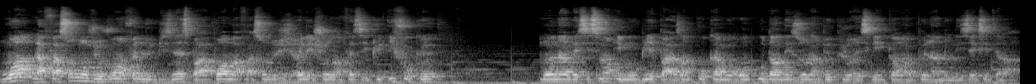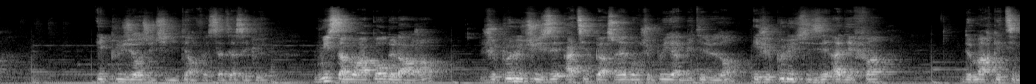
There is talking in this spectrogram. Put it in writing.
moi, la façon dont je vois en fait le business par rapport à ma façon de gérer les choses, en fait, c'est qu'il faut que mon investissement immobilier, par exemple, au Cameroun ou dans des zones un peu plus risquées, comme un peu l'Indonésie, etc., ait plusieurs utilités, en fait. C'est-à-dire, c'est que oui, ça me rapporte de l'argent, je peux l'utiliser à titre personnel, donc je peux y habiter dedans, et je peux l'utiliser à des fins de marketing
